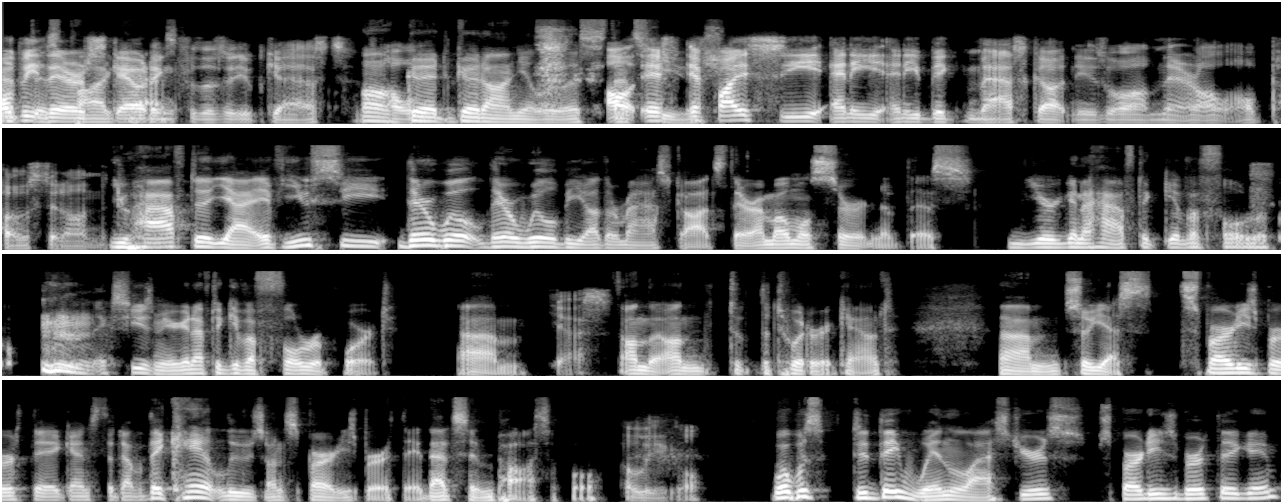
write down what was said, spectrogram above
I'll be there podcast. scouting for the Zubcast. Oh, I'll- good, good on you, Lewis. If huge. if I see any any big mascot news while I'm there, I'll I'll post it on. You have to, yeah. If you see, there will there will be other mascots there. I'm almost certain of this. You're gonna have to give a full, rep- excuse me. You're gonna have to give a full report, um, Yes, on the on t- the Twitter account. Um, so yes, Sparty's birthday against the Devil. They can't lose on Sparty's birthday. That's impossible. illegal. What was? Did they win last year's Sparty's birthday game?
